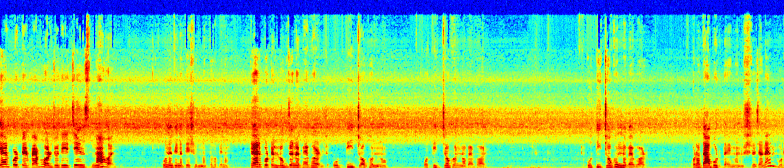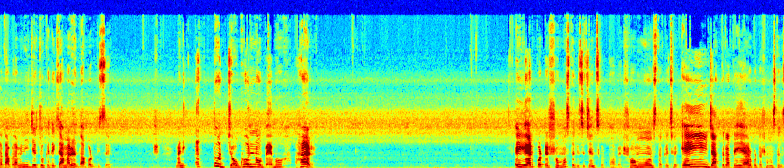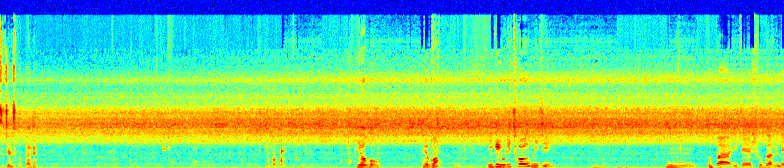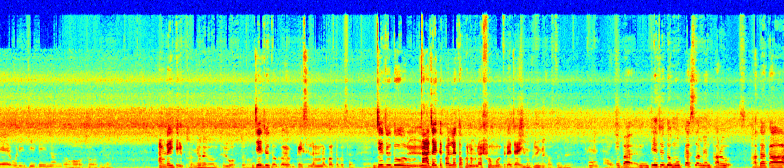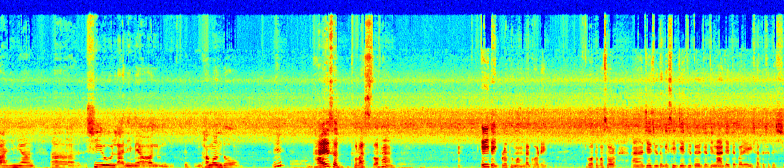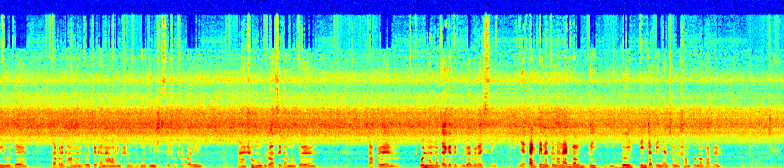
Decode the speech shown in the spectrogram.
এয়ারপোর্টের ব্যবহার যদি চেঞ্জ না হয় কোনোদিনও দেশ উন্নত হবে না। এয়ারপোর্টের লোকজনের ব্যবহার অতি জঘন্য অতি জঘন্য ব্যবহার, অতি জঘন্য ব্যবহার। ওরা দাবড় দেয় মানুষরা, জানেন? ওরা দাবড় আমি নিজের চোখে দেখছি আমার দাবড় দিছে। মানে এত জঘন্য ব্যবহার। এই এয়ারপোর্টের সমস্ত কিছু চেঞ্জ করতে হবে, সমস্ত কিছু। এই যাত্রাতে এয়ারপোর্টের সমস্ত কিছু চেঞ্জ করতে হবে। 여보, 여보, 이게 우리 처음이지? 음, 오빠 이제 휴가인데 우리 집에 있는 거. 어, 처음이야. আমরা এইটাই 작년에는 제주 왔었잖아. জেজুদো গ- গেছিলাম আমরা গত বছর জেজুদো না যাইতে পারলে তখন আমরা সমুদ্রে যাই 지금 비행기 탔을 텐데. 예. 아홉 시. 오빠 음, 제주도 못 갔으면 바로 바다가 아니면 아, 시울 아니면 강원도 ঢায়ে ধরাস্ত হ্যাঁ এইটাই প্রথম আমরা ঘরে গত বছর যে জুতো গেছি যে জুতো যদি না যেতে পারে সাথে সাথে শিউলে তারপরে ঘাঙন্ত যেখানে অনেক সুন্দর সুন্দর জিনিস আছে শ্বশুরবাড়ি সমুদ্র আছে ঘাঙন্ত তারপরে অন্য অন্য জায়গাতে ঘুরে বেড়াইছি একদিনের জন্য না একদম এই দুই তিনটা দিনের জন্য সম্পূর্ণভাবে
